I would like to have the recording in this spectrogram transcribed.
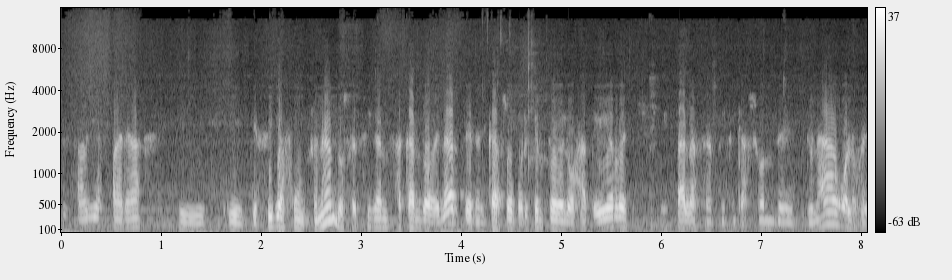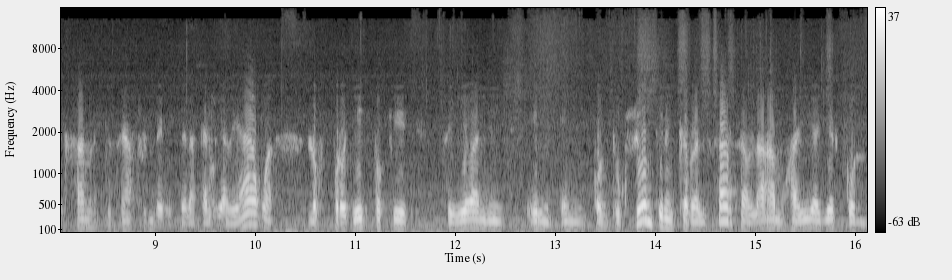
necesarias para que siga funcionando, se sigan sacando adelante. En el caso, por ejemplo, de los APR, está la certificación del agua, los exámenes que se hacen de, la calidad de agua, los proyectos que se llevan en, construcción tienen que realizarse. Hablábamos ahí ayer con,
